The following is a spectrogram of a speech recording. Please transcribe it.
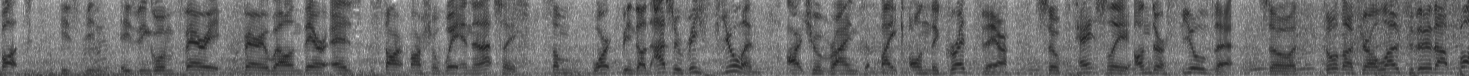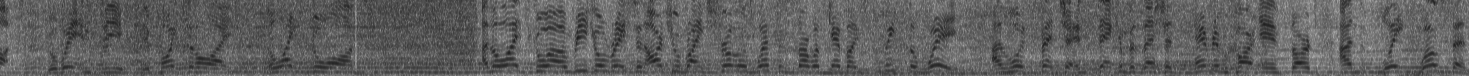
but he's been he's been going very very well. And there is the start marshal waiting and actually some work being done actually refueling Archie O'Brien's bike on the grid there. So potentially underfueled it. So I don't know if you're allowed to do that but we'll wait and see. The points to the lights. The lights go on and the lights go out and we go racing. Archie O'Brien struggled with his start once again, but he leads the way. And Luke Fitchett in second position, Henry McCartney in third, and Blake Wilson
